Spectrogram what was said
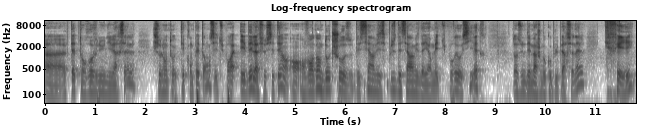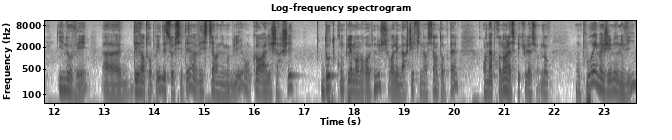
euh, peut-être ton revenu universel, selon tes compétences et tu pourras aider la société en, vendant d'autres choses, des services, plus des services d'ailleurs, mais tu pourrais aussi être dans une démarche beaucoup plus personnelle, créer, innover euh, des entreprises, des sociétés, investir en immobilier, ou encore aller chercher d'autres compléments de revenus sur les marchés financiers en tant que tels, en apprenant la spéculation. Donc on pourrait imaginer une vie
